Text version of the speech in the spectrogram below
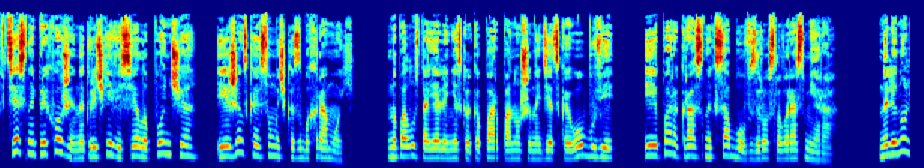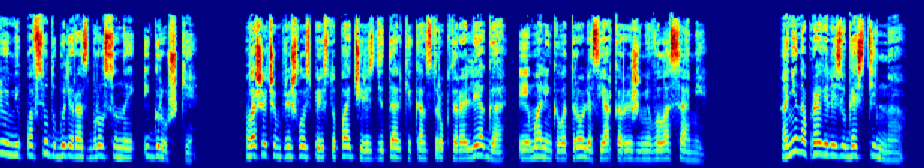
В тесной прихожей на крючке висела понча и женская сумочка с бахромой. На полу стояли несколько пар поношенной детской обуви и пара красных собов взрослого размера. На линолеуме повсюду были разбросаны игрушки. Вошедшим пришлось переступать через детальки конструктора Лего и маленького тролля с ярко-рыжими волосами. Они направились в гостиную.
